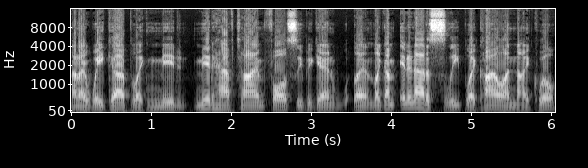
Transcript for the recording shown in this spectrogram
and I wake up like mid mid halftime, fall asleep again, and like I'm in and out of sleep, like Kyle on Nyquil,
